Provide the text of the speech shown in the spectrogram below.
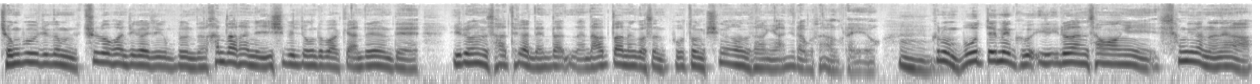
정부 지금 출범한 지가 지금 한달 한 20일 정도밖에 안 되는데 이러한 사태가 낸다, 나왔다는 것은 보통 심각한 상황이 아니라고 생각을 해요. 음. 그럼 뭐 때문에 그 이러한 상황이 생겨났느냐?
